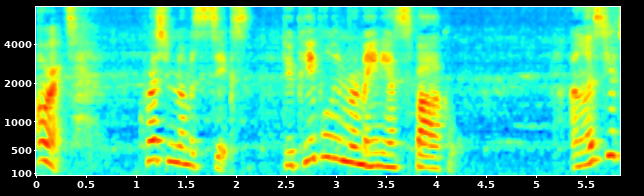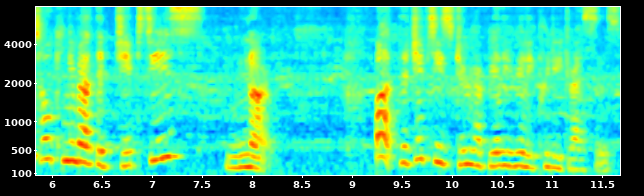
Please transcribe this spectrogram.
Alright, question number six. Do people in Romania sparkle? Unless you're talking about the gypsies, no. But the gypsies do have really, really pretty dresses.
